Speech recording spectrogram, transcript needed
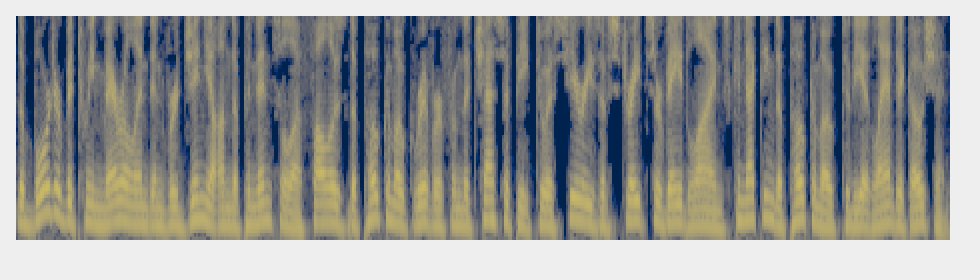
The border between Maryland and Virginia on the peninsula follows the Pocomoke River from the Chesapeake to a series of straight surveyed lines connecting the Pocomoke to the Atlantic Ocean.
